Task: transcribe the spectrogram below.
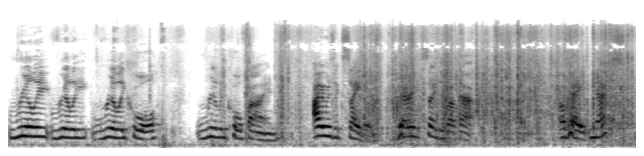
really, really, really cool. Really cool find. I was excited. Very excited about that. Okay, next.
